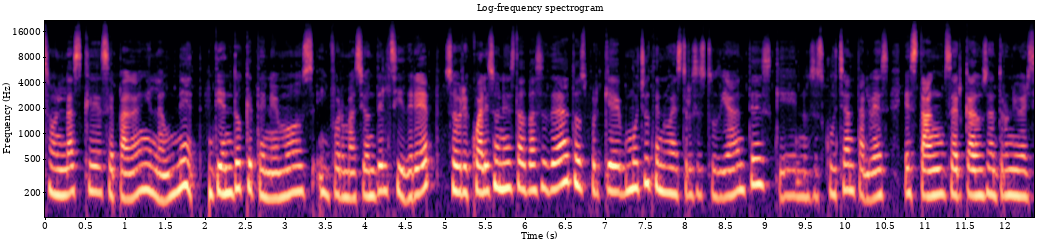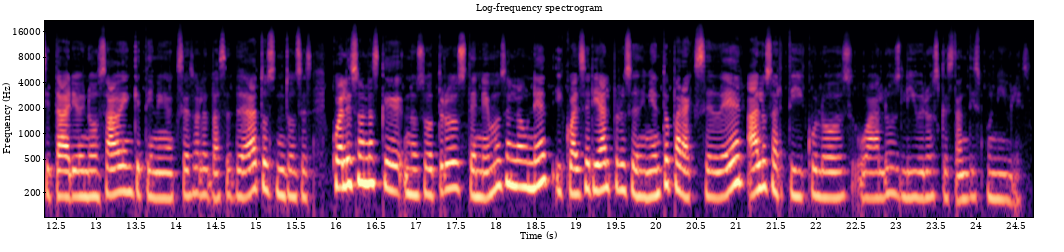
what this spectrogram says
son las que se pagan en la UNED. Entiendo que tenemos información del CIDREP sobre cuáles son estas bases de datos, porque muchos de nuestros estudiantes que nos escuchan tal vez están cerca de un centro universitario y no saben que tienen acceso a las bases de datos. Entonces, ¿cuáles son las que nosotros tenemos en la UNED y cuál sería el procedimiento para acceder a los artículos o a los libros que están disponibles?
